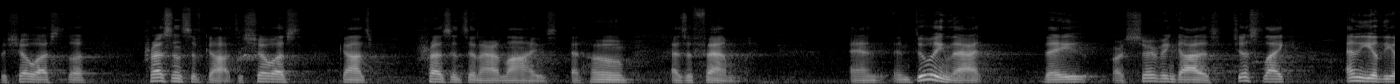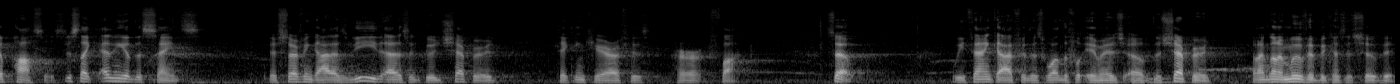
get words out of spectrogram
to show us the presence of God, to show us God's presence in our lives at home as a family. And in doing that, they are serving God as just like any of the apostles, just like any of the saints. They're serving God as lead as a good shepherd, taking care of his her flock. So, we thank God for this wonderful image of the shepherd, but I'm going to move it because it's so big.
